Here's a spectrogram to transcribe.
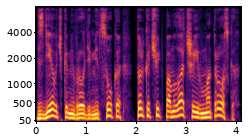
с девочками вроде Мицука, только чуть помладше и в матросках,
